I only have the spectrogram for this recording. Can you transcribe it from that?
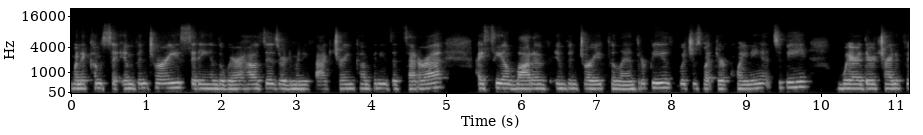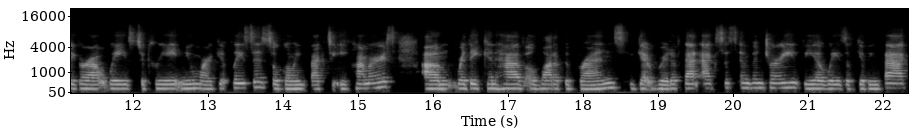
when it comes to inventory sitting in the warehouses or the manufacturing companies, et cetera, I see a lot of inventory philanthropy, which is what they're coining it to be, where they're trying to figure out ways to create new marketplaces. So, going back to e commerce, um, where they can have a lot of the brands get rid of that excess inventory via ways of giving back,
